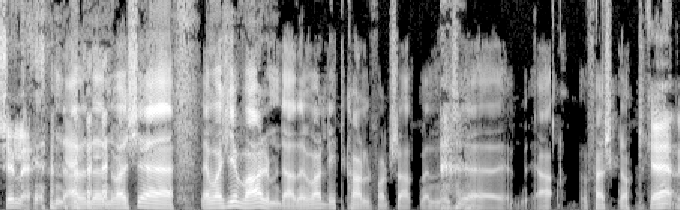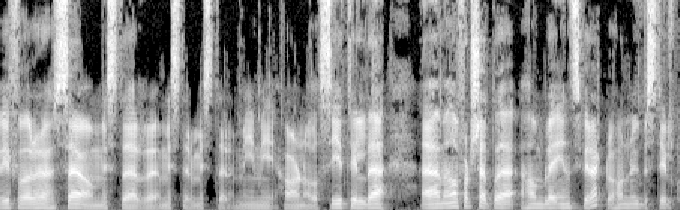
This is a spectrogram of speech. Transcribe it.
chili. Nei, men den var ikke Den var ikke varm da. Den var litt kald fortsatt, men ikke ja, fersk nok. Ok, Vi får se om Mr. mister, mister Mimi har noe å si til det. Eh, men han fortsetter. Han ble inspirert og har nå bestilt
